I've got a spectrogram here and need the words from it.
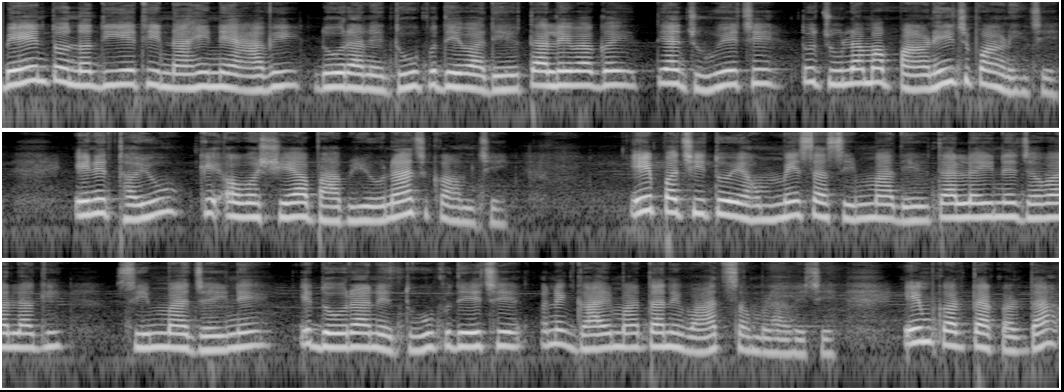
બહેન તો નદીએથી નાહીને આવી દોરાને ધૂપ દેવા દેવતા લેવા ગઈ. ત્યાં જુએ છે તો ચૂલામાં પાણી જ પાણી છે. એને થયું કે અવશ્ય આ ભાભીઓના જ કામ છે. એ પછી તો એ હંમેશા સીમમાં દેવતા લઈને જવા લાગી. સીમમાં જઈને એ દોરાને ધૂપ દે છે અને ગાય માતાને વાત સંભળાવે છે. એમ કરતાં કરતાં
